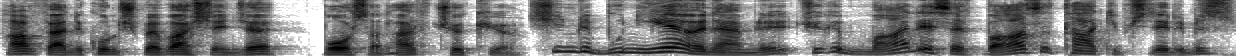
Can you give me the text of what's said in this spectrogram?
Hanımefendi konuşmaya başlayınca borsalar çöküyor. Şimdi bu niye önemli? Çünkü maalesef bazı takipçilerimiz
